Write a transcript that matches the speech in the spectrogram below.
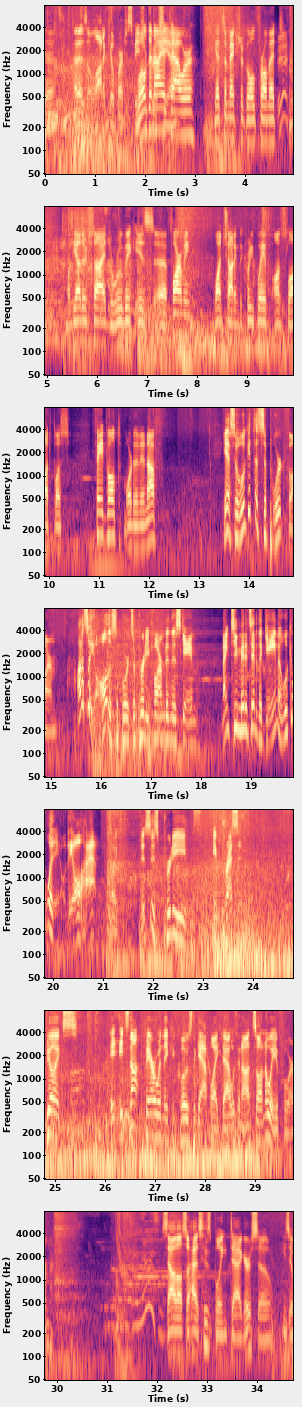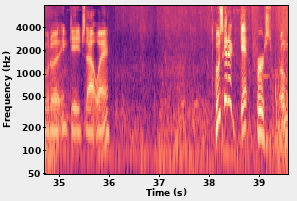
uh, That is a lot of kill participation. will deny a tower, get some extra gold from it. On the other side, the Rubik is uh, farming, one-shotting the creep wave, onslaught plus Fade Bolt, more than enough. Yeah, so look at the support farm. Honestly, all the supports are pretty farmed in this game. 19 minutes into the game, and look at what they all have. Like, this is pretty impressive. Felix, it, it's not fair when they can close the gap like that with an onslaught and a waveform. Sal also has his blink dagger, so he's able to engage that way. Who's gonna get first Rosh?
